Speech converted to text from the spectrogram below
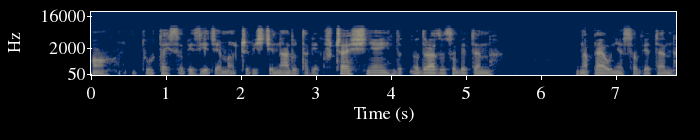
O, tutaj sobie zjedziemy oczywiście na dół, tak jak wcześniej. Do, od razu sobie ten napełnię sobie ten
